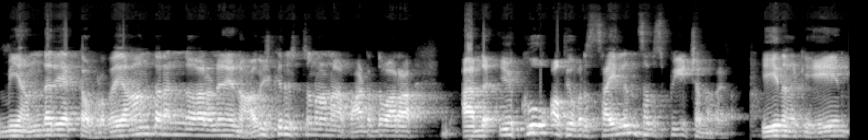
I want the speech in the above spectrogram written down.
మీ అందరి యొక్క హృదయాంతరంగాలను నేను ఆవిష్కరిస్తున్నాను. ఆ పాట ద్వారా అండ్ ఎక్కువ of your silence and speech అన్నారు. ఈయనకి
